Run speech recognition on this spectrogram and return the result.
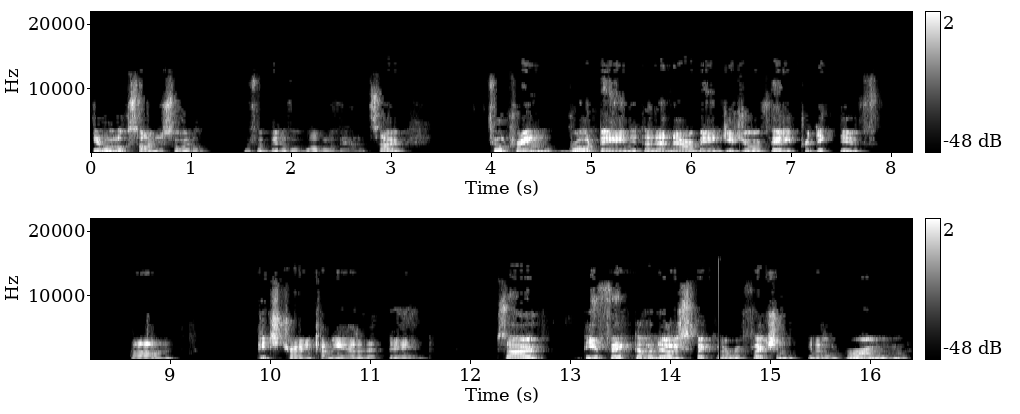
it'll look sinusoidal with a bit of a wobble about it. So filtering broadband into that narrow band gives you a fairly predictive um, pitch train coming out of that band. So the effect of an early specular reflection in a room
